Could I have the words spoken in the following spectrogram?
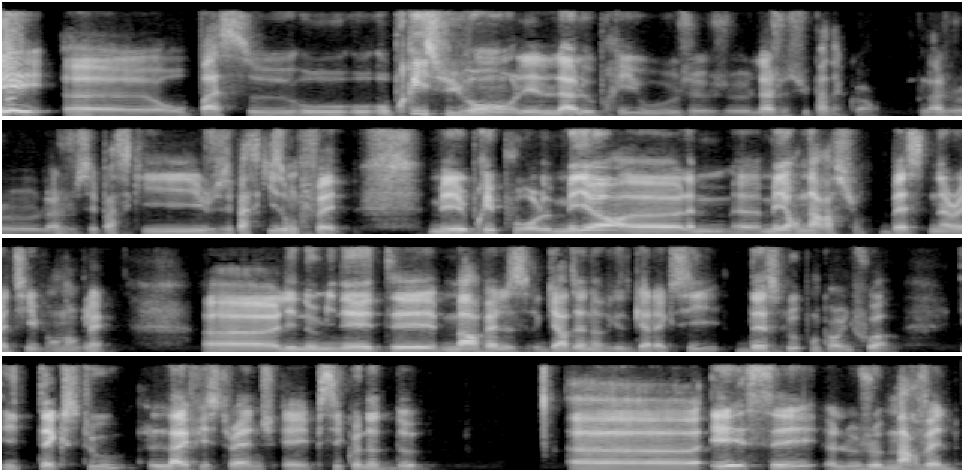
Et euh, on passe euh, au, prix suivant. Là, le prix où je, je là, je suis pas d'accord. Là, je, là, je sais pas ce qui, je sais pas ce qu'ils ont fait, mais le prix pour le meilleur, euh, la meilleure narration, best narrative en anglais. Les nominés étaient Marvel's Guardian of the Galaxy, Deathloop encore une fois, It Takes Two, Life is Strange et Psychonaut 2. Euh, et c'est le jeu Marvel,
